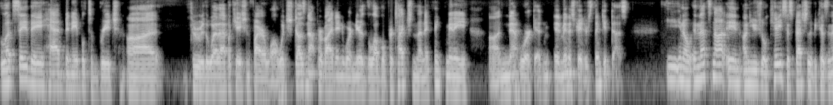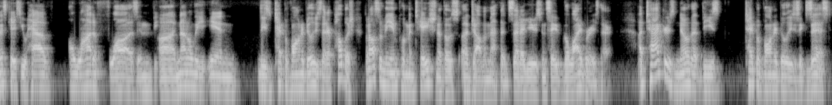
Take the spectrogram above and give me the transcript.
let's say they had been able to breach uh, through the web application firewall, which does not provide anywhere near the level of protection that I think many uh, network ad- administrators think it does. You know, and that's not an unusual case, especially because in this case you have a lot of flaws in the, uh, not only in these type of vulnerabilities that are published, but also in the implementation of those uh, Java methods that are used in, say, the libraries there. Attackers know that these type of vulnerabilities exist,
